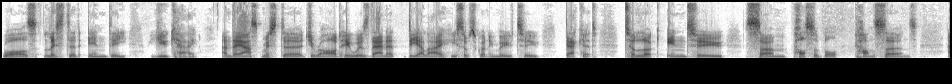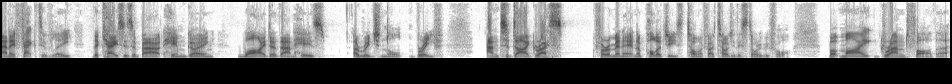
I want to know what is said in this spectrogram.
was listed in the UK. And they asked Mr. Gerard, who was then at DLA, he subsequently moved to Dechert, to look into some possible concerns. And effectively, the case is about him going wider than his original brief. And to digress for a minute, and apologies, Tom, if I've told you this story before, but my grandfather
